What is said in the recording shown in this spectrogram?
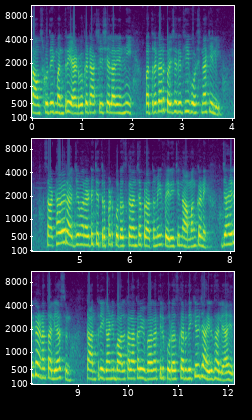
सांस्कृतिक मंत्री ॲडव्होकेट आशिष शेलार यांनी पत्रकार परिषदेत ही घोषणा केली. साठाव्या राज्य मराठी चित्रपट पुरस्कारांच्या प्राथमिक फेरीची नामांकने जाहीर करण्यात आली असून तांत्रिक आणि बालकलाकार विभागातील पुरस्कार देखील जाहीर झाले आहेत.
